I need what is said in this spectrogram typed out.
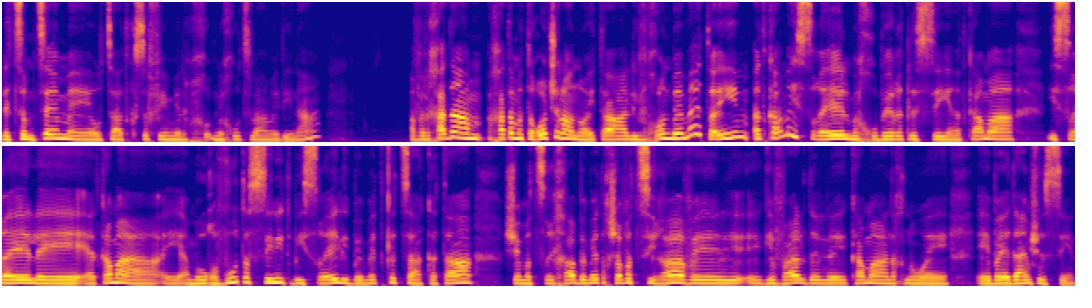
לצמצם אה, הוצאת כספים מחוץ למדינה. אבל אחד, אחת המטרות שלנו הייתה לבחון באמת האם, עד כמה ישראל מחוברת לסין, עד כמה ישראל, אה, עד כמה אה, המעורבות הסינית בישראל היא באמת כצעקתה שמצריכה באמת עכשיו עצירה וגוואלד על כמה אנחנו אה, בידיים של סין.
